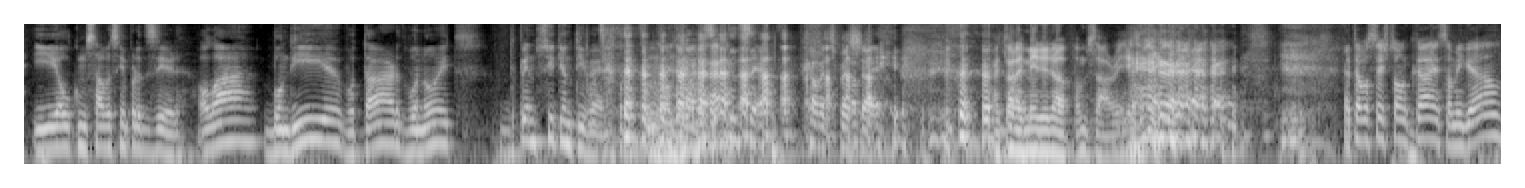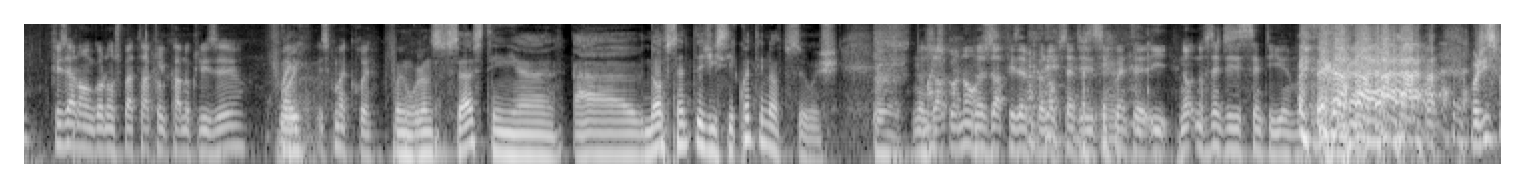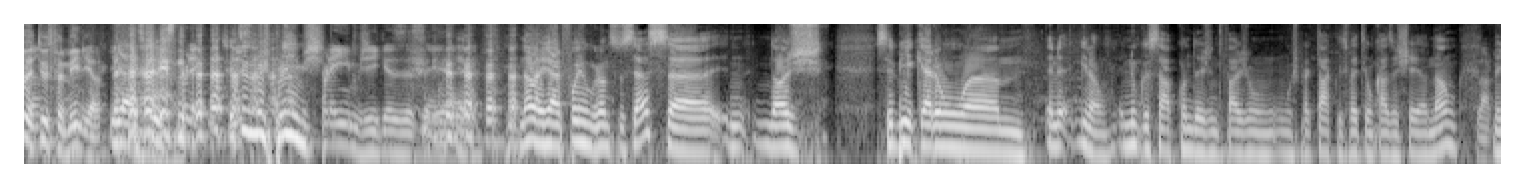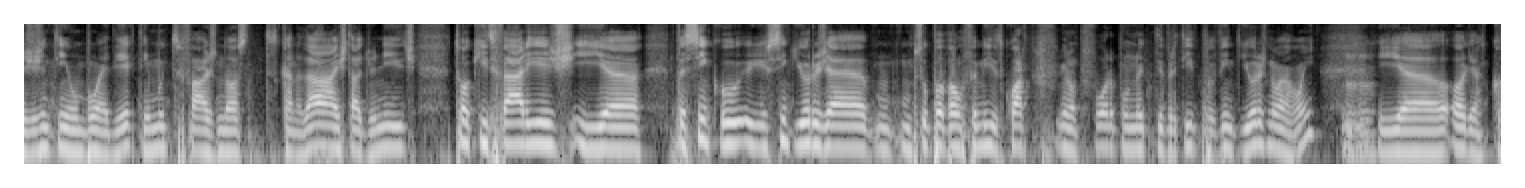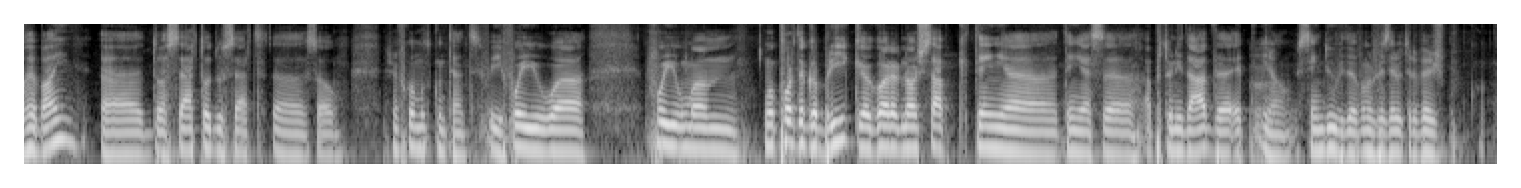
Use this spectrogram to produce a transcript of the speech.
E ele começava sempre a dizer: Olá, bom dia, boa tarde, boa noite. Depende do sítio onde estiver. Pronto, então ficava sempre tudo certo. Ficava despachado. Ok. I thought I made it up, I'm sorry. Então vocês estão cá em São Miguel, fizeram agora um espetáculo cá no Coliseu. Foi. Como é- Isso como é que correu? Foi um grande sucesso. Tinha uh, 959 pessoas. Nós já, nós já fizemos para 950 e... Não, 961. Mas isso foi tudo família. Yeah, isso foi, isso foi tudo meus primos. Primos e coisas assim. Yeah. Não, mas já foi um grande sucesso. Uh, nós sabia que era um, um, you know, nunca sabe quando a gente faz um, um espetáculo se vai ter um casa cheio ou não, Claro. mas a gente tinha um bom ideia que tem muito faz nosso de Canadá, Estados Unidos. Estou aqui de férias e uh, para 5 euros é um- uma pessoa para levar uma família de quarto por, you know, por fora para uma noite divertida por 20 euros, não é ruim. Uhum. E uh, olha, correu bem, uh, deu certo, tudo certo. Uh, so, a gente ficou muito contente. E foi, o, uh, foi uma, uma porta que abri que agora nós sabemos que tem, uh, tem essa oportunidade. uh, e, you know, sem dúvida, vamos fazer outra vez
